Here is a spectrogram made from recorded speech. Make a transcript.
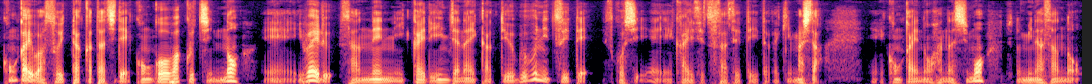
今回はそういった形で混合ワクチンの、えー、いわゆる3年に1回でいいんじゃないかっていう部分について少し、えー、解説させていただきました。えー、今回のお話もちょっと皆さんの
